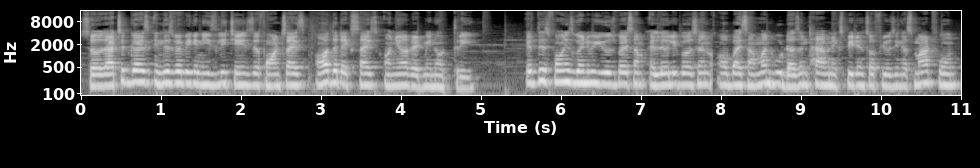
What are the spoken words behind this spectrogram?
So that's it guys. In this way, we can easily change the font size or the text size on your Redmi Note 3. If this phone is going to be used by some elderly person or by someone who doesn't have an experience of using a smartphone,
